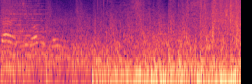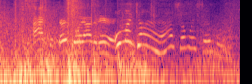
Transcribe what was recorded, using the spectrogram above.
got to level. I have to third door out of there. Oh my god, I have Subway Surfers.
